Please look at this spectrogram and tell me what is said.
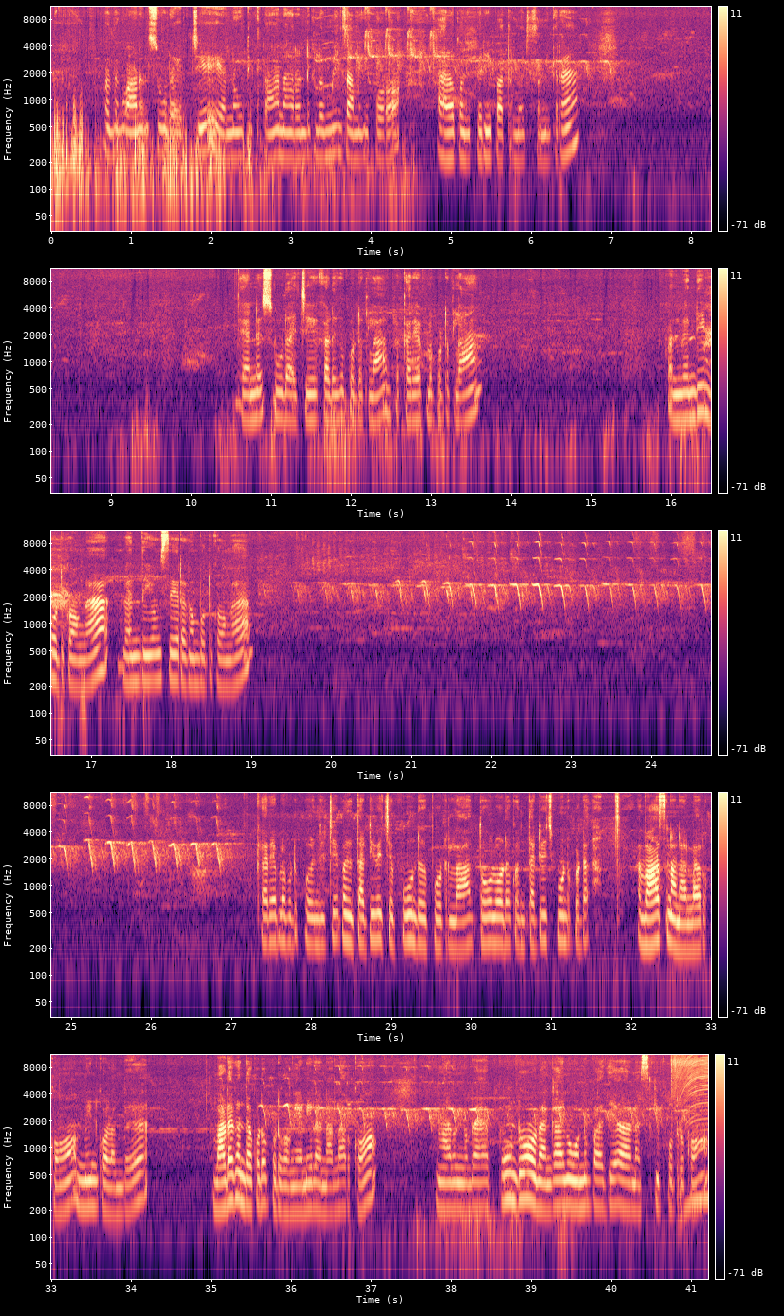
கொஞ்சம் வானல் சூடாகிடுச்சு எண்ணெய் ஊற்றிக்கலாம் நாங்கள் ரெண்டு கிலோ மீன் சமைக்க போகிறோம் அதனால் கொஞ்சம் பெரிய பாத்திரமாக வச்சு சமைக்கிறேன். எண்ணெய் சூடாச்சு கடுகு போட்டுக்கலாம் அப்புறம் கறிவேப்பிலை போட்டுக்கலாம். கொஞ்சம் வெந்தயம் போட்டுக்கோங்க. வெந்தயம் சீரகம் போட்டுக்கோங்க. கறிவேப்பிலை போட்டு பொரிஞ்சிச்சு கொஞ்சம் தட்டி வச்ச பூண்டு போட்டுடலாம். தோலோட கொஞ்சம் தட்டி வச்ச பூண்டு போட்டால் வாசனை நல்லாயிருக்கும். மீன் குழம்பு. வடகந்தா கூட போட்டுக்கோங்க எண்ணெயில் நல்லாயிருக்கும் அதுங்க வே பூண்டும் வெங்காயமும் ஒன்று பாதியாக நசுக்கி போட்டிருக்கோம்.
